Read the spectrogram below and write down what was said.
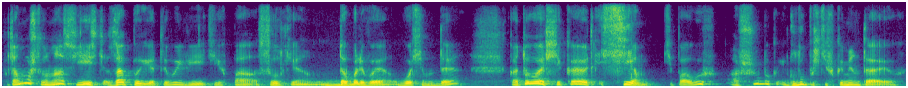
Потому что у нас есть запреты, вы видите их по ссылке W8D, которые отсекают 7 типовых ошибок и глупостей в комментариях.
